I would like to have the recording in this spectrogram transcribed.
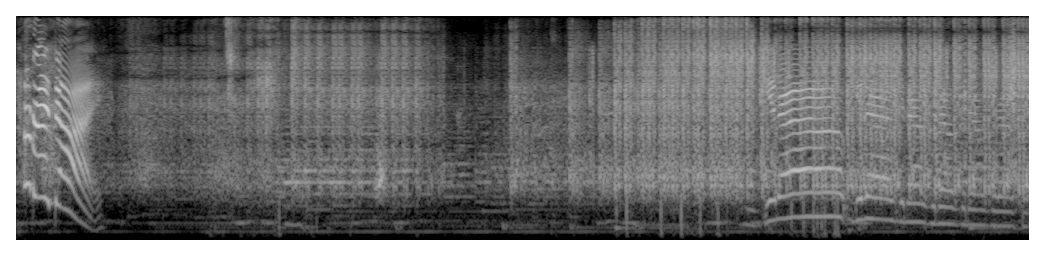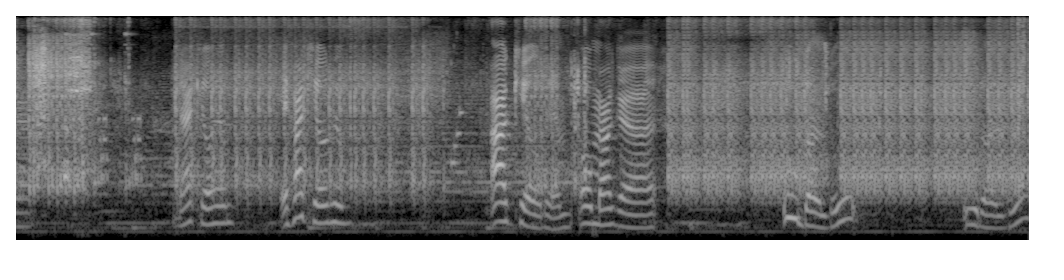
How did I die? Get out, get out, get out, get out, get out, get out, get out. Did I kill him? If I killed him, I killed him. Oh my god. Ooh, don't do it. Ooh, don't do it.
